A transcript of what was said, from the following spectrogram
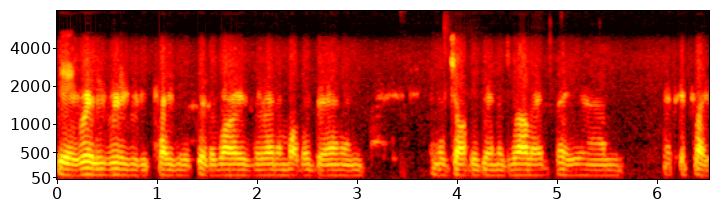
yeah, really, really, really pleased with where the Warriors are at and what they're doing and, and the job they're doing as well at the um, at their place.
